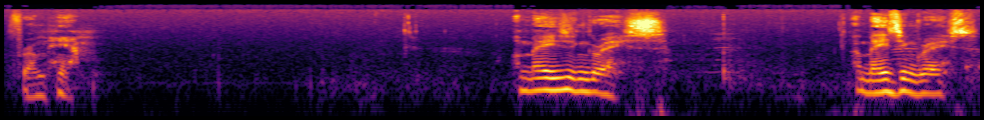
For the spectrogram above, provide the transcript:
from Him. Amazing grace. Amazing grace.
